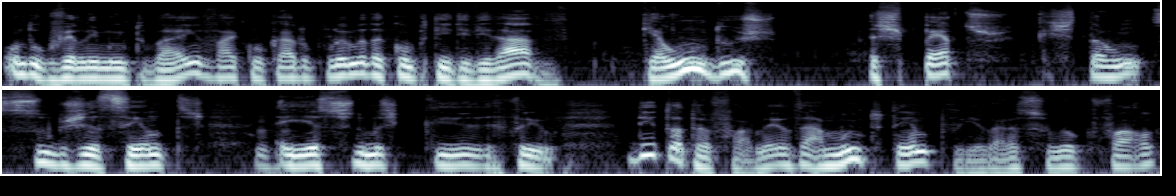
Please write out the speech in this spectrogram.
onde o Governo, e muito bem, vai colocar o problema da competitividade, que é um dos aspectos que estão subjacentes a esses números que referiu. Dito de outra forma, eu dá muito tempo, e agora sou eu que falo,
